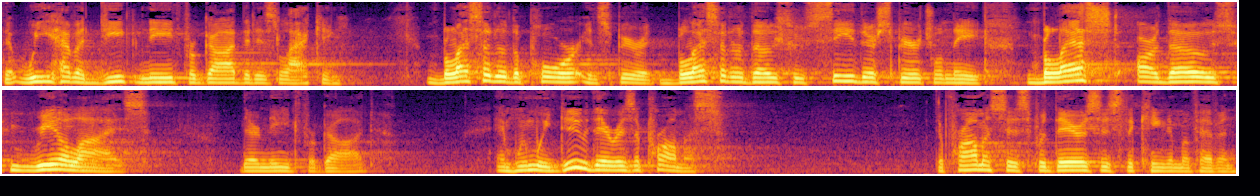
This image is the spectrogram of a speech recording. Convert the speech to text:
that we have a deep need for God that is lacking. Blessed are the poor in spirit. Blessed are those who see their spiritual need. Blessed are those who realize their need for God. And when we do, there is a promise. The promise is, for theirs is the kingdom of heaven.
